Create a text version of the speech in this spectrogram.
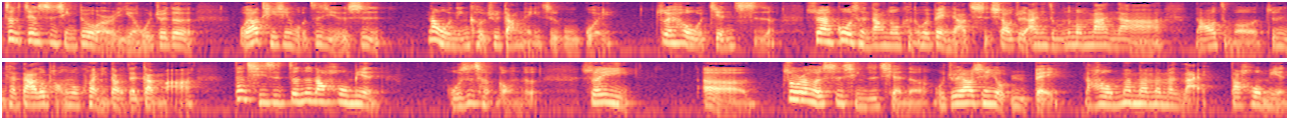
这件事情对我而言，我觉得我要提醒我自己的是，那我宁可去当那一只乌龟。最后我坚持，虽然过程当中可能会被人家耻笑，觉得啊你怎么那么慢啊，然后怎么就是你看大家都跑那么快，你到底在干嘛？但其实真正到后面，我是成功的。所以，呃，做任何事情之前呢，我觉得要先有预备，然后慢慢慢慢来，到后面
